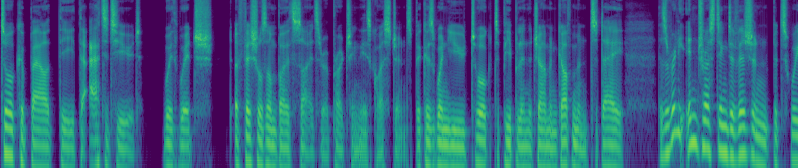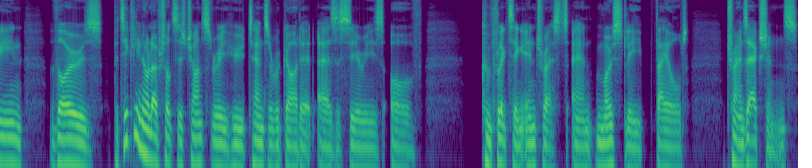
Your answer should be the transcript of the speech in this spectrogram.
talk about the the attitude with which officials on both sides are approaching these questions because when you talk to people in the German government today there's a really interesting division between those particularly in Olaf Scholz's chancellery who tend to regard it as a series of conflicting interests and mostly failed transactions.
